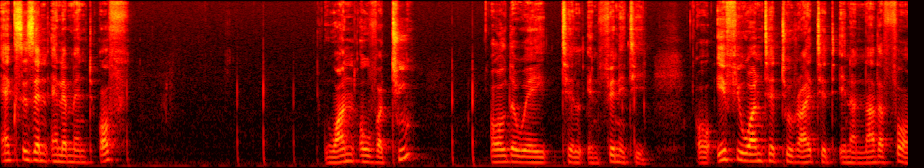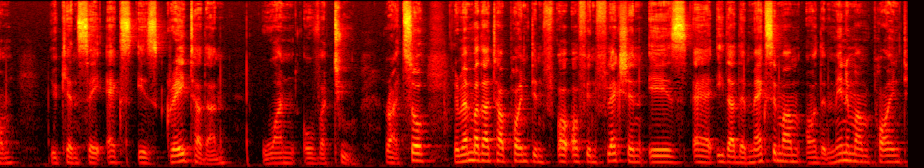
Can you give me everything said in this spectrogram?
x is an element of 1 over 2 all the way till infinity. Or if you wanted to write it in another form, you can say x is greater than 1 over 2. Right, so remember that our point in, of inflection is uh, either the maximum or the minimum point,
